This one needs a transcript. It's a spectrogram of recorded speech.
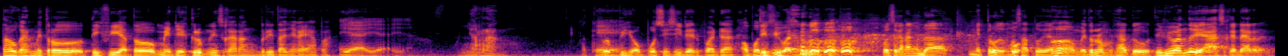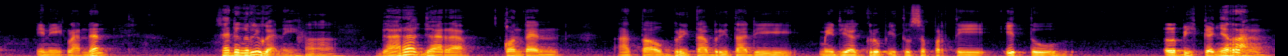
Tahu kan Metro TV atau Media Group ini sekarang beritanya kayak apa? Iya, iya, iya. Nyerang. Oke. Lebih oposisi daripada Oposisi. TV One dulu. Oh, sekarang udah Metro nomor satu ya? Oh, Metro nomor satu. TV One tuh ya sekedar ini iklan dan saya dengar juga nih. Gara-gara konten atau berita-berita di media group itu seperti itu lebih ke nyerang,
